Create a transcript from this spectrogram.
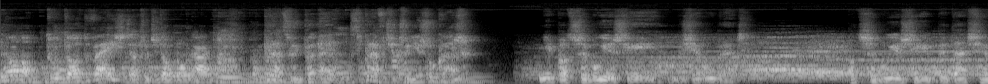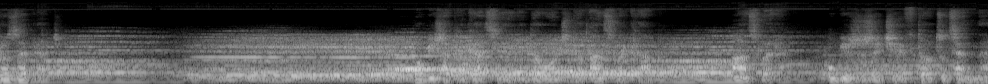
No, tu to od wejścia czuć dobrą kartę. Pracuj.pl. Sprawdź, czy nie szukasz. Nie potrzebujesz jej, by się ubrać. Potrzebujesz jej, by dać się rozebrać. Pobierz aplikację i dołącz do Answer Club. Answer. Ubierz życie w to, co cenne.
